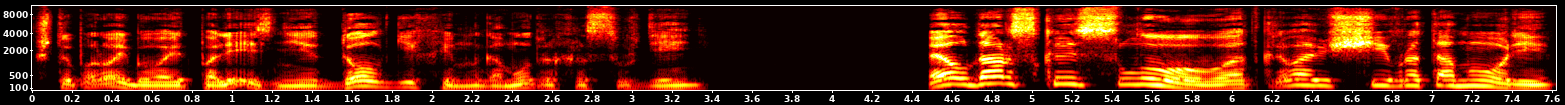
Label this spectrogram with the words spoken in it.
что порой бывает полезнее долгих и многомудрых рассуждений. Элдарское слово, открывающее врата моря,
